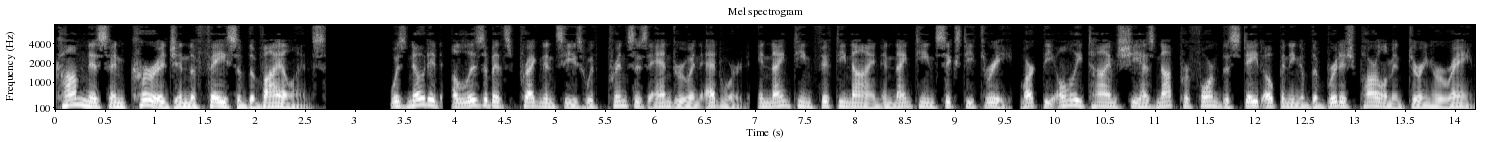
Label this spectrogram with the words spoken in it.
calmness and courage in the face of the violence was noted. Elizabeth's pregnancies with Princes Andrew and Edward, in 1959 and 1963, marked the only times she has not performed the state opening of the British Parliament during her reign.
